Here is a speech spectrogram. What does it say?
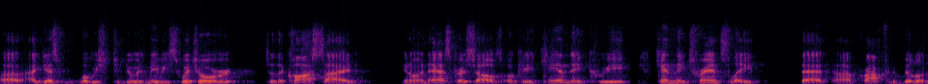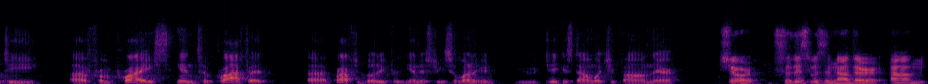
Uh, I guess what we should do is maybe switch over to the cost side, you know, and ask ourselves, okay, can they create, can they translate that uh, profitability uh, from price into profit, uh, profitability for the industry? So why don't you, you take us down what you found there? Sure. So this was another um,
